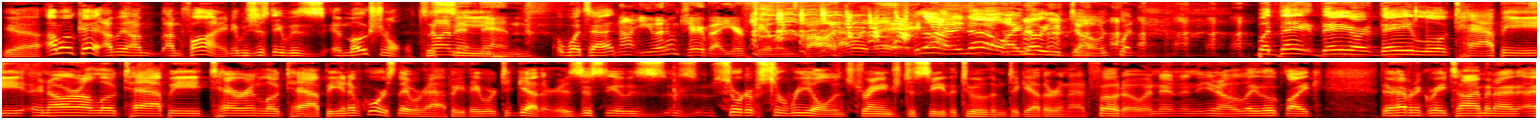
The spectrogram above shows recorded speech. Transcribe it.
Yeah, I'm okay. I mean, I'm I'm fine. It was just it was emotional to No, I see. meant them. What's that? Not you. I don't care about your feelings, Bob. How are they? I know, I know you don't, but but they they are they looked happy. Inara looked happy. Taryn looked happy, and of course they were happy. They were together. It was just it was, it was sort of surreal and strange to see the two of them together in that photo. And and, and you know they look like they're having a great time, and I, I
